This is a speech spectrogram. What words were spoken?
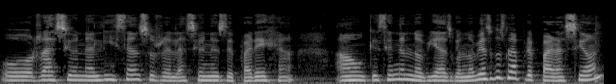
o racionalizan sus relaciones de pareja, aunque sea en el noviazgo. El noviazgo es la preparación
